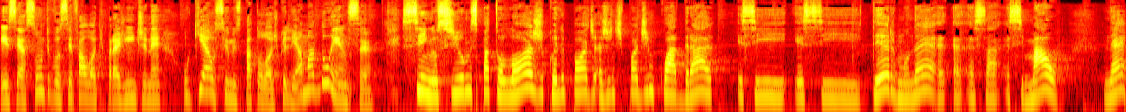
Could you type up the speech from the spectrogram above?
esse assunto. E você falou aqui pra gente, né? O que é o ciúmes patológico? Ele é uma doença. Sim, o ciúmes patológico, ele pode, a gente pode enquadrar esse, esse termo, né? Essa, esse mal, né?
